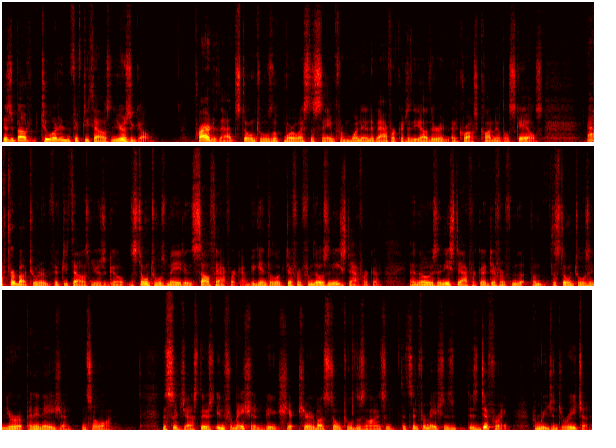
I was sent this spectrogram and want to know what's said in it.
is about 250,000 years ago. Prior to that, stone tools looked more or less the same from one end of Africa to the other and, and across continental scales. After about 250,000 years ago, the stone tools made in South Africa began to look different from those in East Africa, and those in East Africa different from the, from the stone tools in Europe and in Asia, and so on. This suggests there's information being sh shared about stone tool designs, and this information is, is differing from region to region.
